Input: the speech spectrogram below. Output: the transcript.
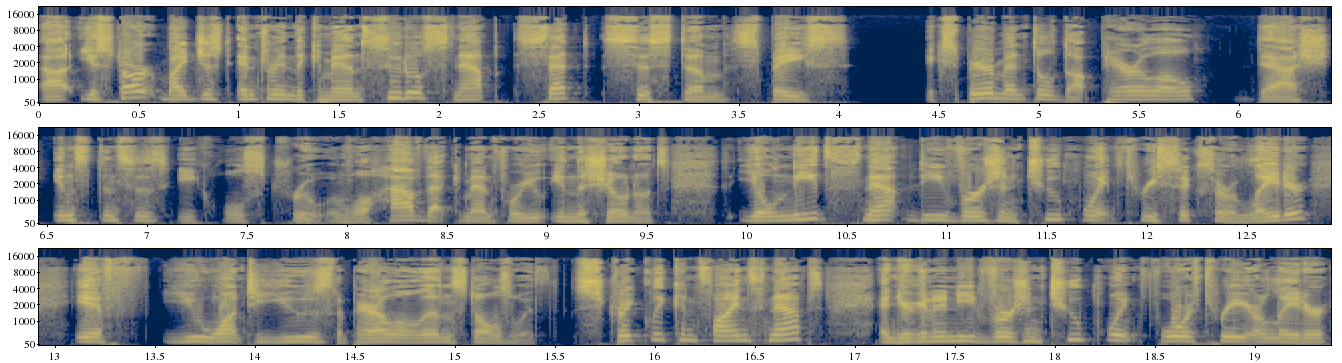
Uh, you start by just entering the command sudo snap set system space experimental.parallel dash instances equals true. And we'll have that command for you in the show notes. You'll need snapd version 2.36 or later if you want to use the parallel installs with strictly confined snaps. And you're going to need version 2.43 or later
